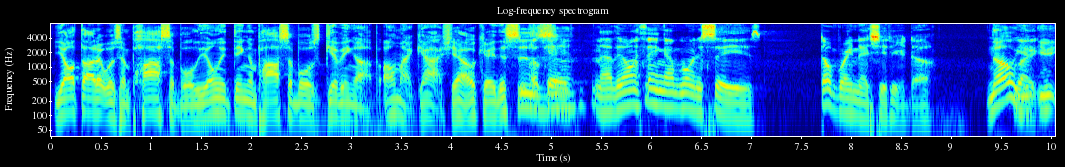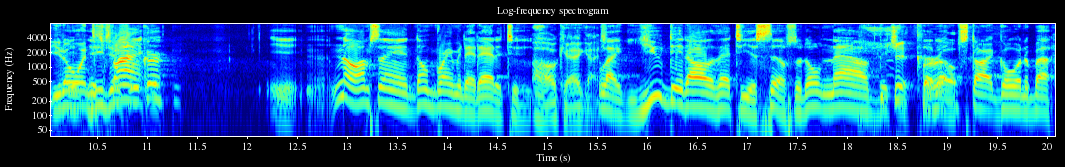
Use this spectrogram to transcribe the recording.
Y'all thought it was impossible. The only thing impossible is giving up. Oh my gosh. Yeah, okay. This is. Okay, uh, now the only thing I'm going to say is don't bring that shit here, dog. no, you- Like, you, you don't it- want DJ fine. Fluker? No, I'm saying don't bring me that attitude. Oh, okay. I got you. Like you did all of that to yourself, so don't now that you cut real. up start going about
